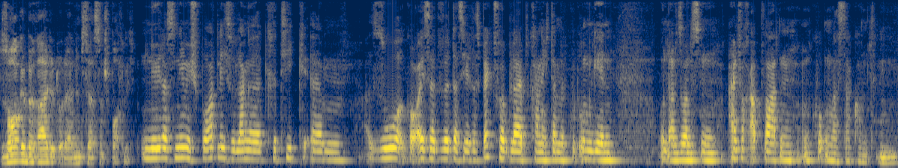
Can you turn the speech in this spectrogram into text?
Sorge bereitet oder nimmst du das dann sportlich? Nö, das nehme ich sportlich. Solange Kritik ähm, so geäußert wird, dass ihr respektvoll bleibt, kann ich damit gut umgehen. Und ansonsten einfach abwarten und gucken, was da kommt. Mhm.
